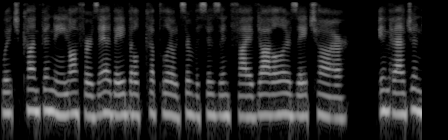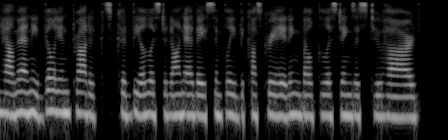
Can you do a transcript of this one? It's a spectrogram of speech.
Which company offers eBay bulk upload services in $5 HR? Imagine how many billion products could be listed on eBay simply because creating bulk listings is too hard.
